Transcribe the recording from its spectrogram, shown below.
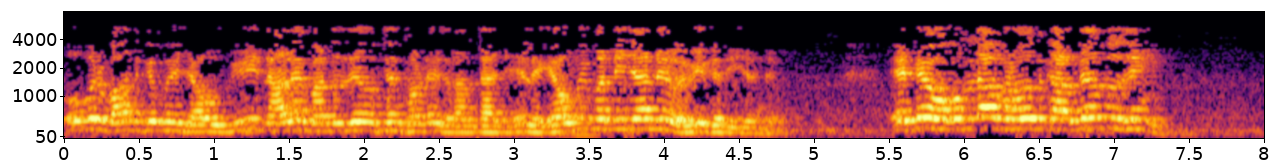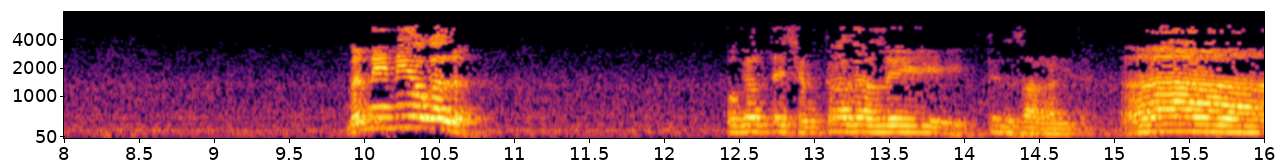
ਉਮਰ ਵੱਧ ਕਿਵੇਂ ਜਾਊਗੀ ਨਾਲੇ ਮੰਨਦੇ ਉੱਥੇ ਤੁਹਾਡੇ ਗ੍ਰੰਥਾਂ 'ਚ ਇਹ ਲਿਖਿਆ ਉਹ ਵੀ ਮੰਨੀ ਜਾਂਦੇ ਹੋ ਵੀ ਕਰੀ ਜਾਂਦੇ ਇੱਥੇ ਹੁਕਮ ਦਾ ਵਿਰੋਧ ਕਰਦੇ ਹੋ ਤੁਸੀਂ? ਮੰਨੀ ਨਹੀਂ ਉਹ ਗੱਲ? ਉਹ ਗੱਲ ਤੇ ਸ਼ੰਕਾ ਕਰ ਲਈ। ਸਾਰ ਵਾਲੀ ਦਾ। ਹਾਂ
